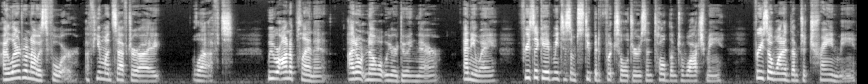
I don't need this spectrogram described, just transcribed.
I learned when I was four, a few months after I left. We were on a planet. I don't know what we were doing there. Anyway, Frieza gave me to some stupid foot soldiers and told them to watch me. Frieza wanted them to train me,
